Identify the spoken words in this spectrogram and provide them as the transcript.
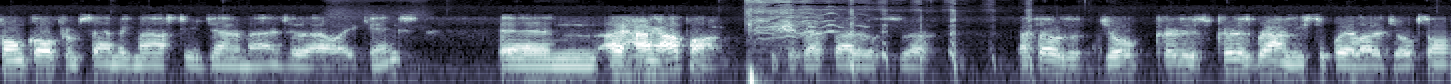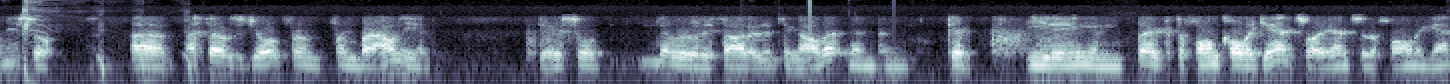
phone call from Sam McMaster, general manager of the LA Kings, and I hung up on him because I thought it was uh, I thought it was a joke. Curtis Curtis Brown used to play a lot of jokes on me, so uh, I thought it was a joke from from Brownie, and okay, so never really thought anything of it, and, and kept eating. And I got the phone call again, so I answered the phone again.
